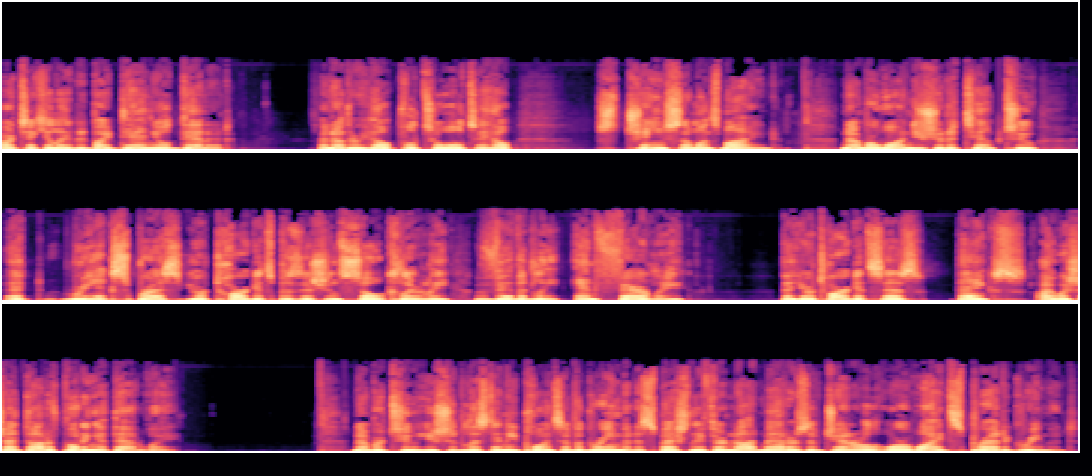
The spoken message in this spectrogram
articulated by Daniel Dennett. Another helpful tool to help change someone's mind. Number one, you should attempt to uh, re express your target's position so clearly, vividly, and fairly that your target says, Thanks, I wish I'd thought of putting it that way. Number two, you should list any points of agreement, especially if they're not matters of general or widespread agreement.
